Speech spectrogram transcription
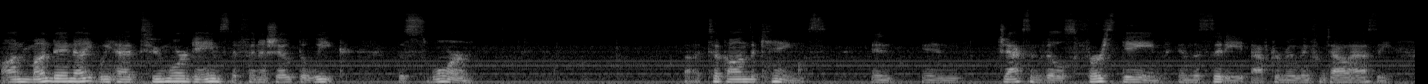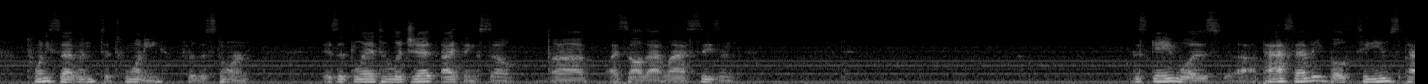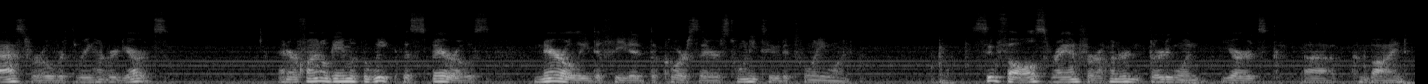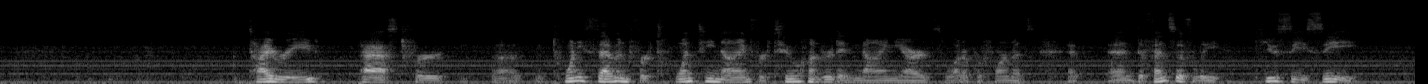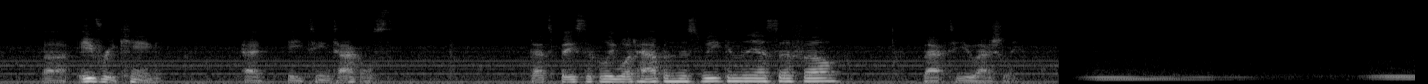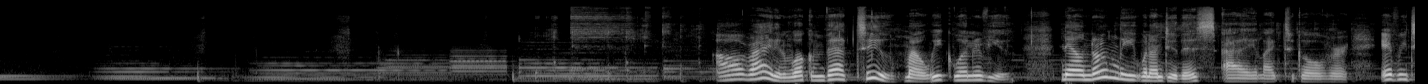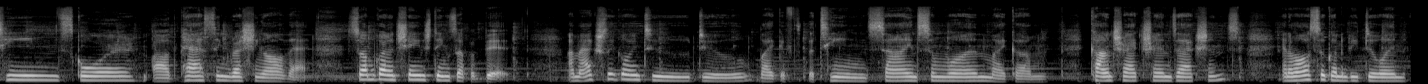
On Monday night, we had two more games to finish out the week. The Swarm uh, took on the Kings in in Jacksonville's first game in the city after moving from Tallahassee. 27 to 20 for the Storm. Is Atlanta legit? I think so. Uh, I saw that last season. This game was uh, pass heavy. Both teams passed for over 300 yards. And our final game of the week, the Sparrows narrowly defeated the Corsairs 22 to 21. Sioux Falls ran for 131 yards uh, combined. Tyree passed for uh, 27 for 29 for 209 yards. What a performance! And, and defensively, QCC uh, Avery King had 18 tackles. That's basically what happened this week in the SFL. Back to you, Ashley. All right, and welcome back to my week one review. Now, normally when I do this, I like to go over every team score, uh, passing, rushing, all that. So I'm going to change things up a bit. I'm actually going to do like if a team signs someone, like um, contract transactions, and I'm also going to be doing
